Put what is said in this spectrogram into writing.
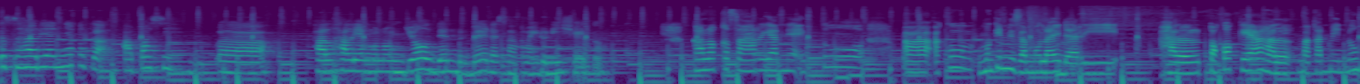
kesehariannya kak apa sih eh, hal-hal uh, yang menonjol dan berbeda sama Indonesia itu? Kalau kesehariannya itu uh, aku mungkin bisa mulai dari hal pokok ya, hal makan minum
